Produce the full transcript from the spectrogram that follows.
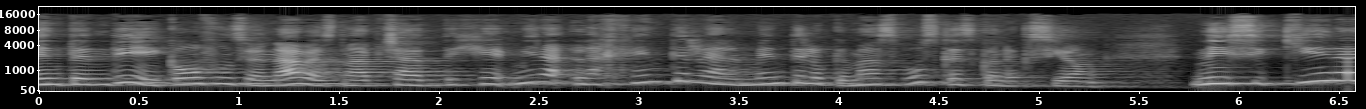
entendí cómo funcionaba Snapchat, dije, mira, la gente realmente lo que más busca es conexión. Ni siquiera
